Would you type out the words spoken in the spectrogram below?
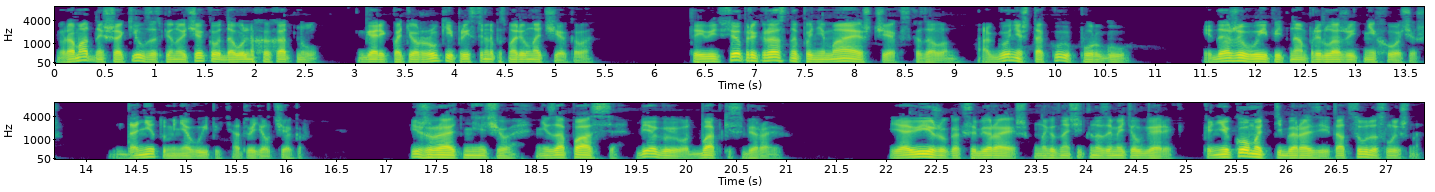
Громадный Шакил за спиной Чекова довольно хохотнул. Гарик потер руки и пристально посмотрел на Чекова. «Ты ведь все прекрасно понимаешь, Чек», — сказал он, — «а гонишь такую пургу. И даже выпить нам предложить не хочешь». «Да нет у меня выпить», — ответил Чеков. «И жрать нечего, не запасся, бегаю вот, бабки собираю». «Я вижу, как собираешь», — многозначительно заметил Гарик. «Коньяком от тебя разит, отсюда слышно».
